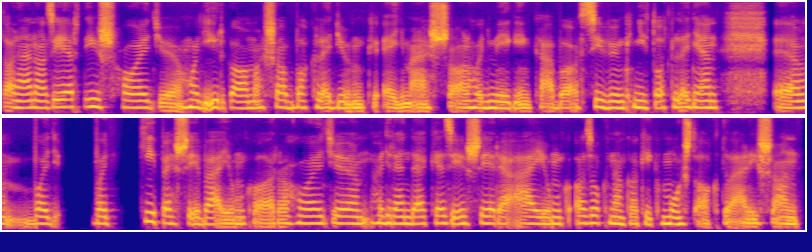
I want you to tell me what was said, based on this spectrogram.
Talán azért is, hogy, hogy irgalmasabbak legyünk egymással, hogy még inkább a szívünk nyitott legyen, vagy, vagy képessé váljunk arra, hogy, hogy rendelkezésére álljunk azoknak, akik most aktuálisan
